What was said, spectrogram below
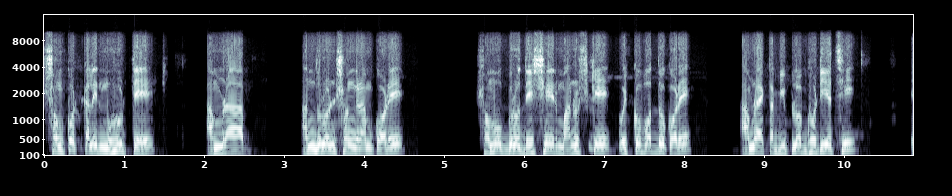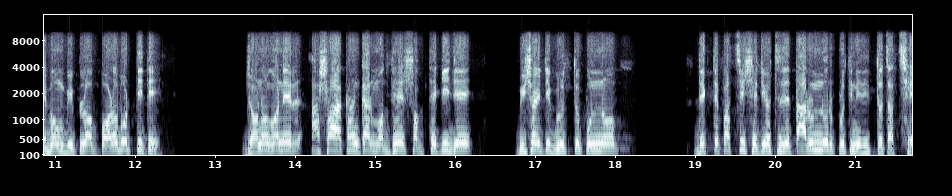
সংকটকালীন মুহূর্তে আমরা আন্দোলন সংগ্রাম করে, সমগ্র দেশের মানুষকে ঐক্যবদ্ধ করে আমরা একটা বিপ্লব ঘটিয়েছি এবং বিপ্লব পরবর্তীতে জনগণের আশা আকাঙ্ক্ষার মধ্যে সবথেকে যে বিষয়টি গুরুত্বপূর্ণ দেখতে পাচ্ছি সেটি হচ্ছে যে তারুণ্যর প্রতিনিধিত্ব চাচ্ছে।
